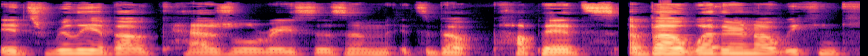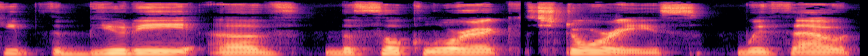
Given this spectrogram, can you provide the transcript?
it's really about casual racism. It's about puppets, about whether or not we can keep the beauty of the folkloric stories without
